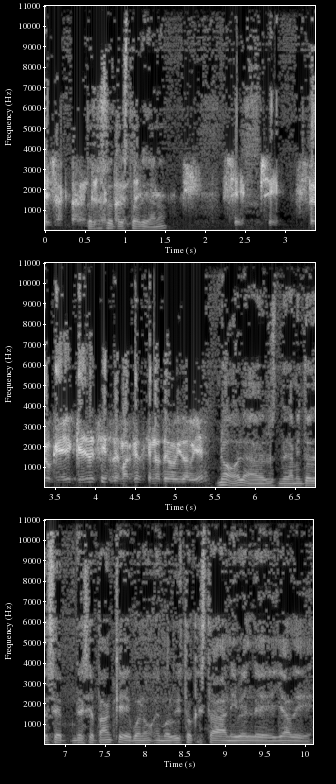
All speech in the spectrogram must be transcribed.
Exactamente Pero eso es otra exactamente. historia, ¿no? sí sí pero qué, qué decías de Márquez que no te he oído bien No, los ordenamientos de ese, de ese pan que, bueno, hemos visto que está a nivel de, ya de,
